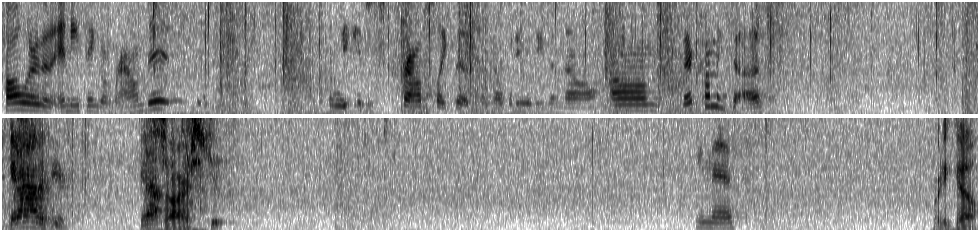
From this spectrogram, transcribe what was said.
taller than anything around it. So we could just crouch like this and nobody would even know. Um, they're coming to us. Get out of here. Get out. SARS. Shoot. You missed. Where'd he go?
